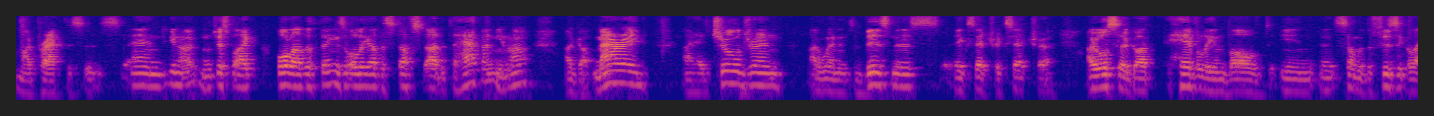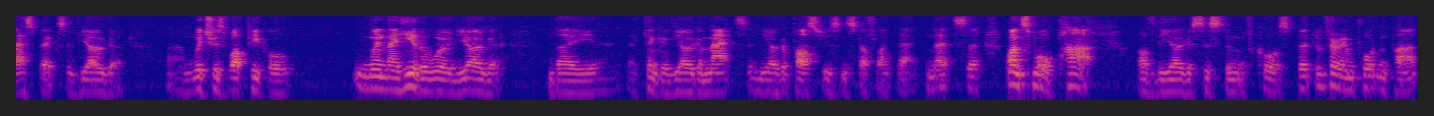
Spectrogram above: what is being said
my practices. And, you know, and just like all other things, all the other stuff started to happen, you know, I got married, I had children, I went into business, etc., etc. I also got heavily involved in uh, some of the physical aspects of yoga, um, which is what people, when they hear the word yoga, they uh, they think of yoga mats and yoga postures and stuff like that. And that's uh, one small part of the yoga system, of course, but a very important part.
